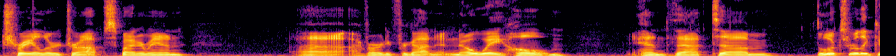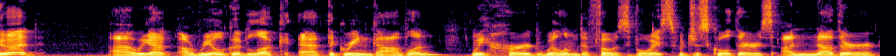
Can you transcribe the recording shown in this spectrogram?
trailer dropped. Spider Man, uh, I've already forgotten it, No Way Home. And that um, it looks really good. Uh, we got a real good look at the Green Goblin. We heard Willem Dafoe's voice, which is cool. There's another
